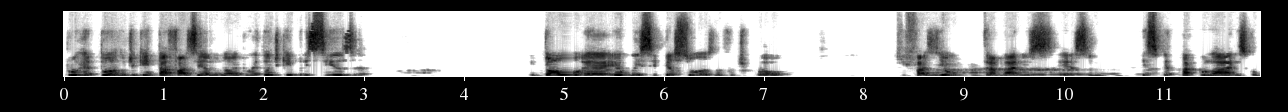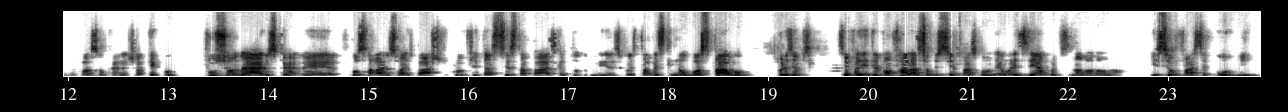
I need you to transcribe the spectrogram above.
para o retorno de quem está fazendo, não, é para o retorno de quem precisa. Então, é, eu conheci pessoas no futebol que faziam trabalhos é, assim, espetaculares com a população carente, até com funcionários é, com salários mais baixos do clube de dar cesta básica todo mês, coisa tal, mas que não gostavam, por exemplo, você fazia, vamos falar sobre o que você faz, é um exemplo, disse, não, não, não, não, isso eu faço é por mim,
